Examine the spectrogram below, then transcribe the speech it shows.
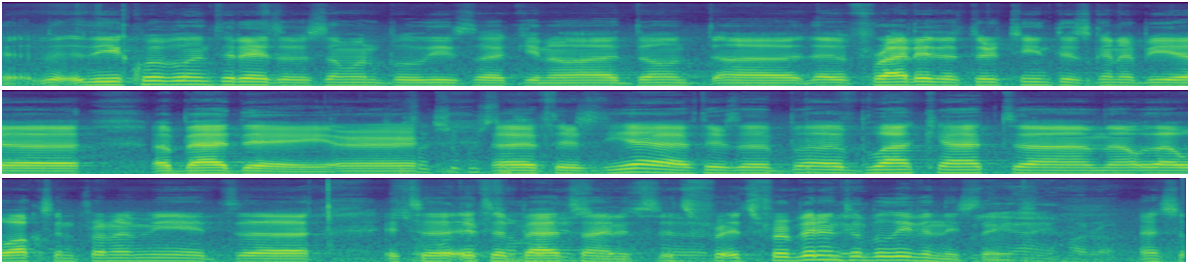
The the equivalent today is if someone believes like you know uh, don't uh, Friday the thirteenth is gonna be a a bad day, or like uh, if there's yeah if there's a b- black cat um, that, that walks in front of me, it's uh, it's So a it's a bad sign. says, It's it's uh, for, it's forbidden to believe in these bli things. That's.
